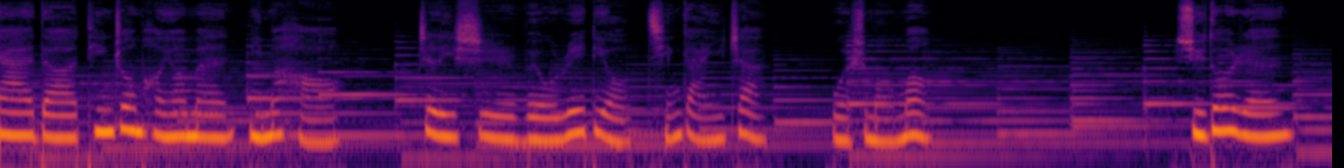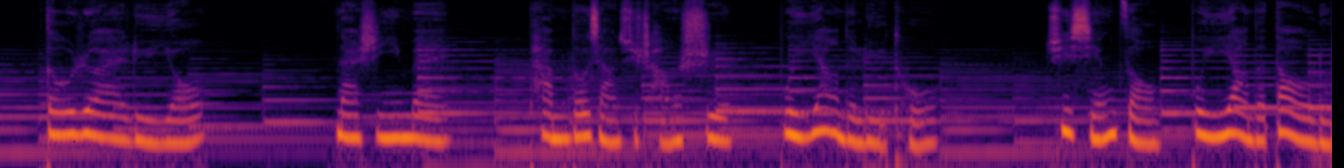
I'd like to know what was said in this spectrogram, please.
爱的听众朋友们，你们好，这里是 Will Radio 情感驿站，我是萌萌。许多人都热爱旅游，那是因为他们都想去尝试不一样的旅途，去行走不一样的道路，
